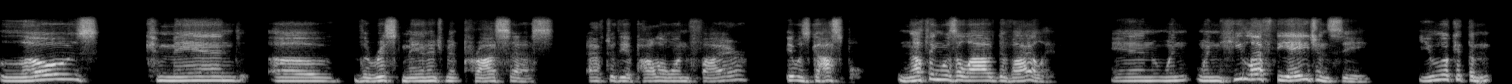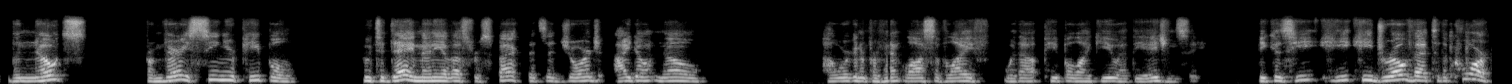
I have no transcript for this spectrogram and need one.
Low's command of the risk management process after the Apollo 1 fire, it was gospel. Nothing was allowed to violate it. And when when he left the agency, you look at the, the notes from very senior people who today many of us respect that said, George, I don't know how we're going to prevent loss of life without people like you at the agency. Because he he he drove that to the core.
